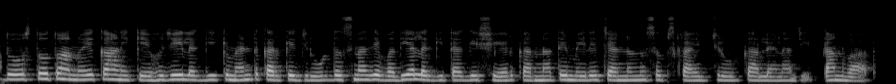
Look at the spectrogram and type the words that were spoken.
ਦੋਸਤੋ, ਤੁਹਾਨੂੰ ਇਹ ਕਹਾਣੀ ਕਿਹੋ ਜਿਹੀ ਲੱਗੀ? ਕਮੈਂਟ ਕਰਕੇ ਜ਼ਰੂਰ ਦੱਸਣਾ। ਜੇ ਵਧੀਆ ਲੱਗੀ ਤਾਂ ਅੱਗੇ ਸ਼ੇਅਰ ਕਰਨਾ ਤੇ ਮੇਰੇ ਚੈਨਲ ਨੂੰ ਸਬਸਕ੍ਰਾਈਬ ਜ਼ਰੂਰ ਕਰ ਲੈਣਾ ਜੀ। ਧੰਨਵਾਦ।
